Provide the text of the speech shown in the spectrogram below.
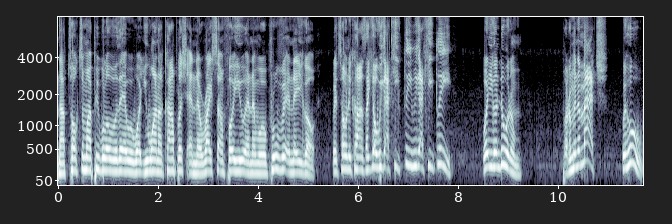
Now talk to my people over there with what you want to accomplish, and they'll write something for you, and then we'll approve it, and there you go." But Tony Khan's like, "Yo, we got Keith Lee. We got Keith Lee. What are you gonna do with him? Put him in a match with who?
